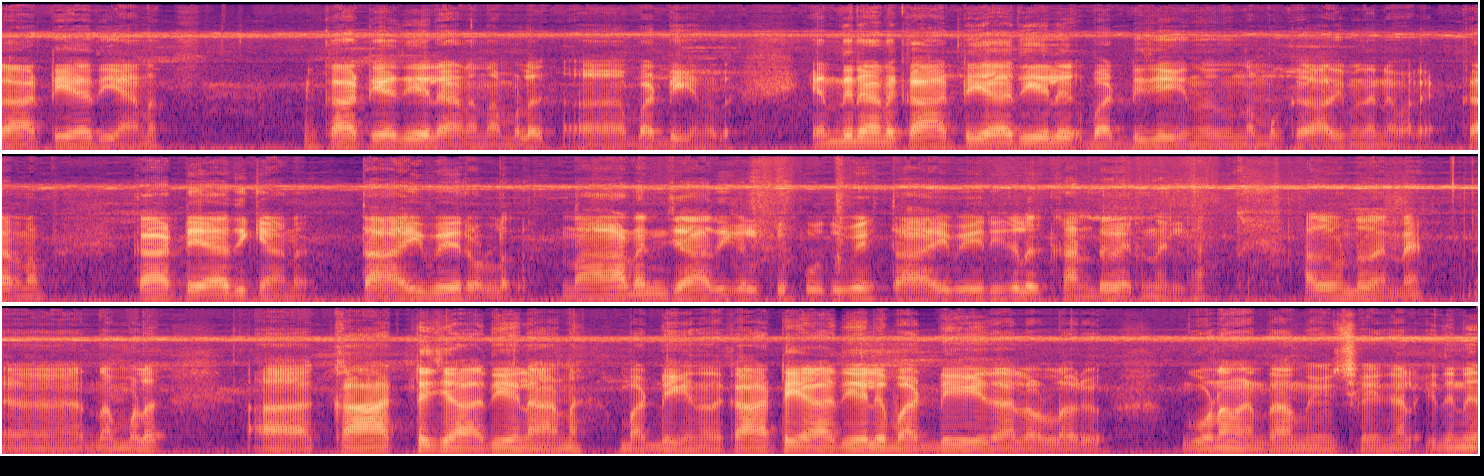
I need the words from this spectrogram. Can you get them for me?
കാട്ടിയാതിയാണ്. കാട്ടിയാതിയിലാണ് നമ്മൾ ബഡ് ചെയ്യുന്നത്. എന്തിനാണ് കാട്ടിയാതിയിൽ ബഡ് ചെയ്യുന്നത് നമുക്ക് ആദ്യമേ തന്നെ പറയാം. കാരണം കാട്ടിയാതിക്കാണ് തായ്വേരുള്ളത്. നാടൻ ജാതികൾക്ക് പൊതുവേ തായ്വേരുകൾ കണ്ടുവരുന്നില്ല. അതുകൊണ്ട് തന്നെ നമ്മൾ കാട്ടുജാതിയിലാണ് ബഡ് ചെയ്യുന്നത്. കാട്ടുജാതിയിൽ ബഡ് ചെയ്താലുള്ളൊരു ഗുണം എന്താണെന്ന് ചോദിച്ചു കഴിഞ്ഞാൽ ഇതിന്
